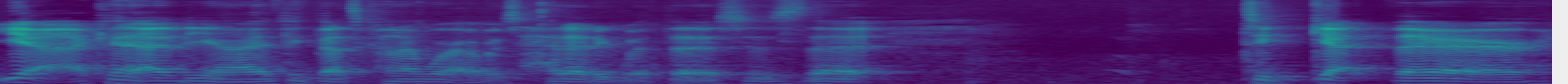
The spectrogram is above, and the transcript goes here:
yeah, I can. I, you know, I think that's kind of where I was headed with this. Is that to get there,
